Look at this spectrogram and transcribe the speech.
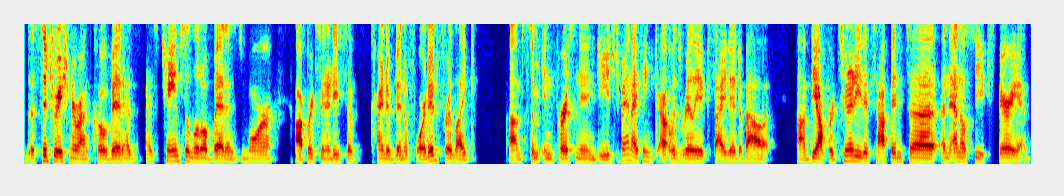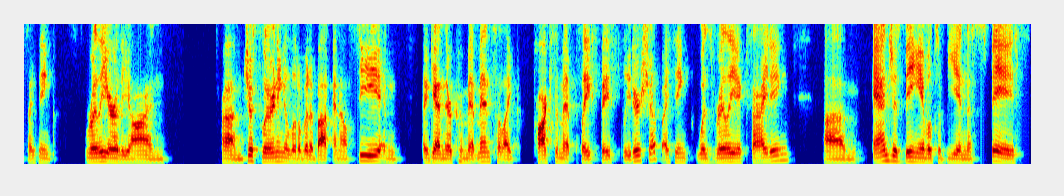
the situation around COVID has has changed a little bit, as more opportunities have kind of been afforded for like um, some in-person engagement, I think I was really excited about um, the opportunity to tap into an NLC experience. I think really early on, um, just learning a little bit about NLC and again their commitment to like proximate place-based leadership, I think was really exciting. Um, and just being able to be in a space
